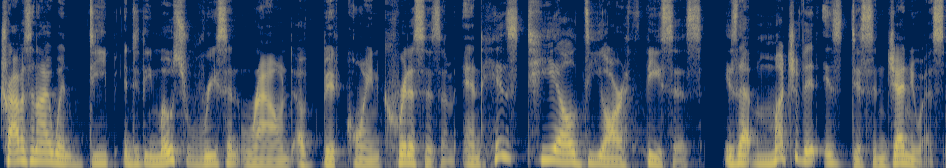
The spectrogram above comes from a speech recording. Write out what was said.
Travis and I went deep into the most recent round of Bitcoin criticism, and his TLDR thesis is that much of it is disingenuous.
